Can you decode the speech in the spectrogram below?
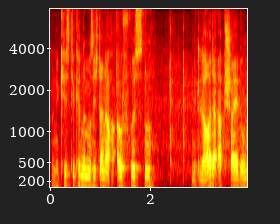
So eine Kiste könnte man sich dann auch aufrüsten mit Ladeabscheidung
